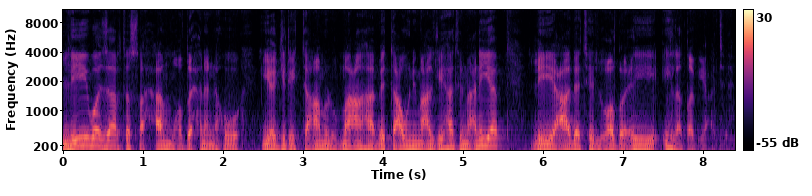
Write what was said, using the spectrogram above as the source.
لوزارة الصحة موضحا أنه يجري التعامل معها بالتعاون مع الجهات المعنية لإعادة الوضع إلى طبيعته.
